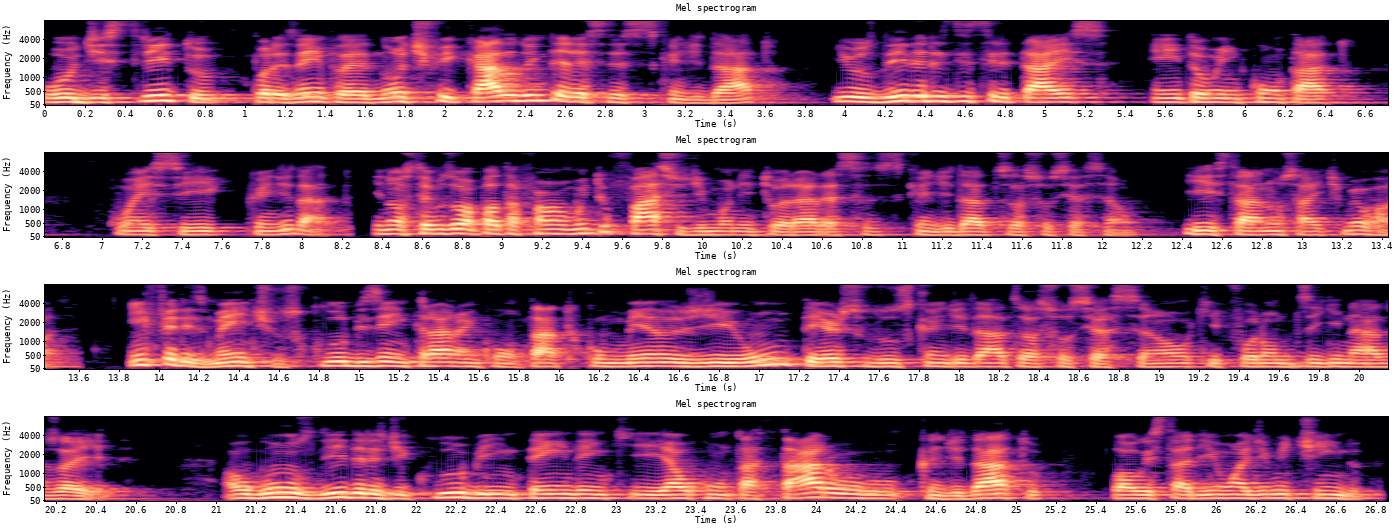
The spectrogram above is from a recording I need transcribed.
O distrito, por exemplo, é notificado do interesse desses candidatos e os líderes distritais entram em contato com esse candidato. E nós temos uma plataforma muito fácil de monitorar esses candidatos à associação e está no site Meu Rosa. Infelizmente, os clubes entraram em contato com menos de um terço dos candidatos à associação que foram designados a ele. Alguns líderes de clube entendem que, ao contatar o candidato, logo estariam admitindo,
